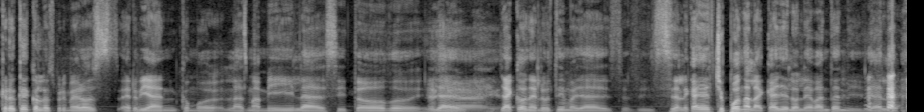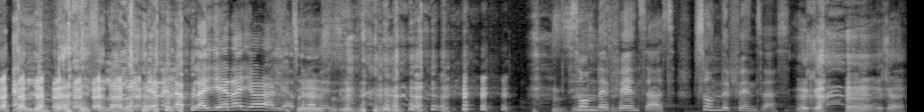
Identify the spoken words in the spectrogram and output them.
creo que con los primeros hervían como las mamilas y todo. y ya, Ajá. ya con el último ya es así, si se le cae el chupón a la calle, lo levantan y ya lo, lo limpian y se Lo la limpian en la playera y órale, otra sí, vez. sí. Sí, Son defensas, son defensas. Ajá, ajá.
